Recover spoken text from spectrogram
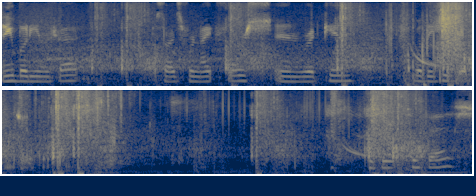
anybody in the chat besides for Night Force and Red Can? Well, they hear red in the chat. It too fast.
